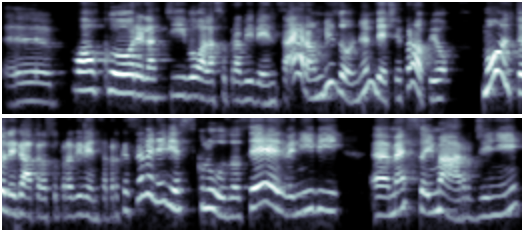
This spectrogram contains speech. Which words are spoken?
eh, poco relativo alla sopravvivenza, era un bisogno invece proprio molto legato alla sopravvivenza, perché se venivi escluso, se venivi eh, messo ai margini,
